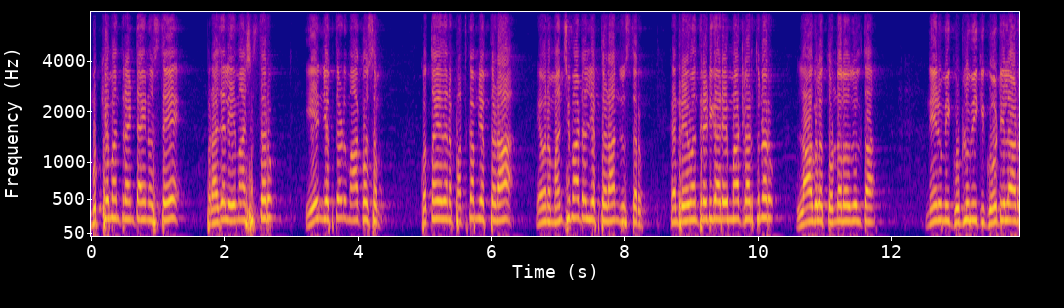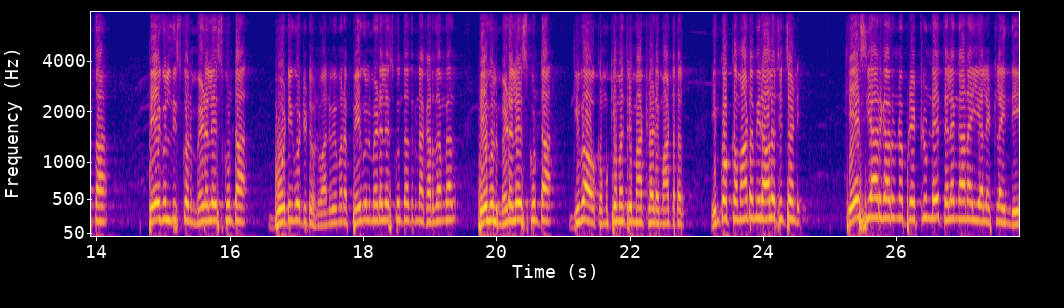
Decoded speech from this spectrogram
ముఖ్యమంత్రి అంటే ఆయన వస్తే ప్రజలు ఏం ఆశిస్తారు? ఏం చెప్తాడు మా కోసం? కొత్త ఏదైనా పథకం చెప్తాడా? ఏమైనా మంచి మాటలు చెప్తాడా అని చూస్తారు. కానీ రేవంత్ రెడ్డి గారు ఏం మాట్లాడుతున్నారు? లాగుల తొండలు వదులుతా నేను మీ గుడ్లు మీకు గోటీలాడతా పేగులు తీసుకొని మెడలేసుకుంటా బోటి కొట్టిటోను. నువ్వు ఏమైనా పేగులు మెడలేసుకుంటా నాకు అర్థం కాదు. పేగులు మెడలేసుకుంటా గివా ఒక ముఖ్యమంత్రి మాట్లాడే మాట ఇంకొక మాట మీరు ఆలోచించండి. కేసీఆర్ గారు ఉన్నప్పుడు ఎట్లుండే? తెలంగాణ ఇవాళ ఎట్లయింది?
